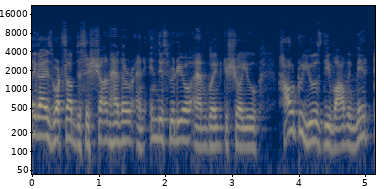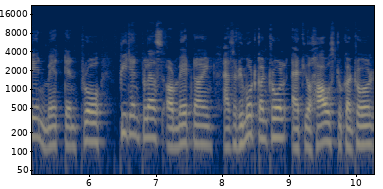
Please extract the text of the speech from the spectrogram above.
Hey guys, what's up? This is Shaan Haider and in this video I'm going to show you how to use the Huawei Mate 10, Mate 10 Pro, P10 Plus or Mate 9 as a remote control at your house to control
